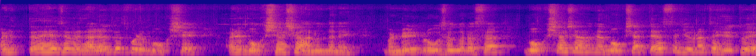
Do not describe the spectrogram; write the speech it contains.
आणि तर हे सगळं झाल्यानंतरच पुढे मोक्ष आहे. आणि मोक्षाशी आनंद नाही. मंडळी प्रभू सांगत असतात मोक्षाशी आनंद आहे मोक्षा त्याच तर जीवनाचा हेतू आहे.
